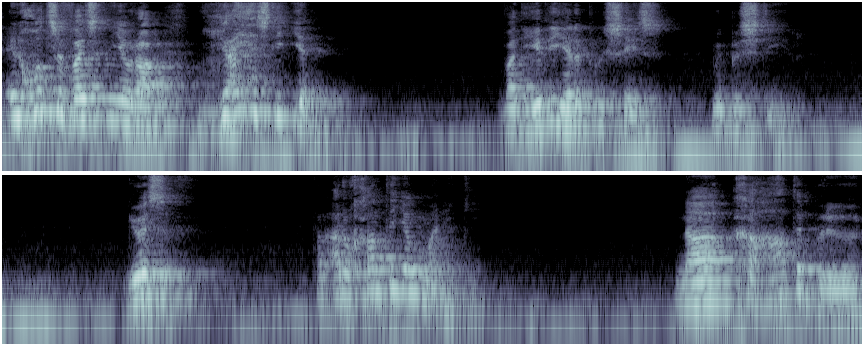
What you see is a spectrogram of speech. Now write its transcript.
en God se wysheid in jou raak. Jy is die een wat hierdie hele proses moet bestuur." Josef van arrogante jong mannetjie na gehate broer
